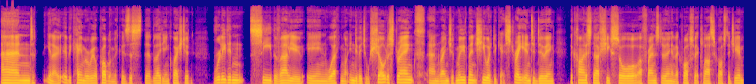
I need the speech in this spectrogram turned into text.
and you know it became a real problem because this the lady in question really didn't see the value in working on individual shoulder strength and range of movement. She wanted to get straight into doing the kind of stuff she saw her friends doing in the CrossFit class across the gym.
